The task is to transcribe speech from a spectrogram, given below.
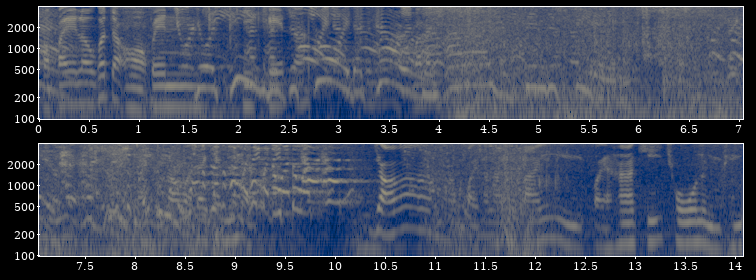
ต่อไปเราก็จะออกเป็น Your team has Kate. destroyed a tower. An ally has been defeated. เราอะได้แค่นี้แหละในตัวฉันย่าปล่อยพลังไป ปล่อยฮาคิโชว์หนึ่งที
